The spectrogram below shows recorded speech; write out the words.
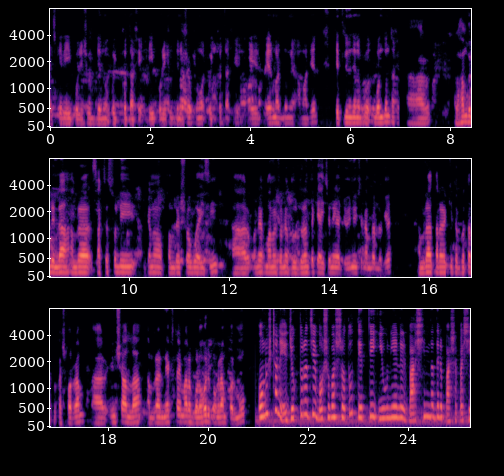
আজকের এই পরিষদ যেন ঐক্য থাকে এই পরিষদ যেন সবসময় ঐক্য থাকে এর এর মাধ্যমে আমাদের তেতলি যেন বন্ধন থাকে। আর আলহামদুলিল্লাহ আমরা সাকসেসফুলি এখানে কম বেশ সব আইছি আর অনেক মানুষ অনেক দূর দূরান্ত থেকে আইছেন জয়েন হয়েছেন আমরা লোকে। আমরা তার কৃতজ্ঞতা প্রকাশ করলাম। আর ইনশাআল্লাহ আমরা নেক্সট টাইম আরও বড় করে প্রোগ্রাম করব। অনুষ্ঠানে যুক্তরাজ্যে বসবাসরত তেতলি ইউনিয়নের বাসিন্দাদের পাশাপাশি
